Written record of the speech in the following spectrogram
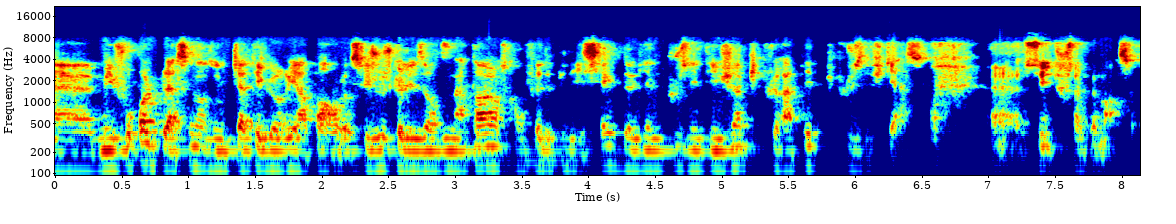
euh, mais il ne faut pas le placer dans une catégorie à part. C'est juste que les ordinateurs, ce qu'on fait depuis des siècles, deviennent plus intelligents, puis plus rapides, puis plus efficaces. Euh, c'est tout simplement ça.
